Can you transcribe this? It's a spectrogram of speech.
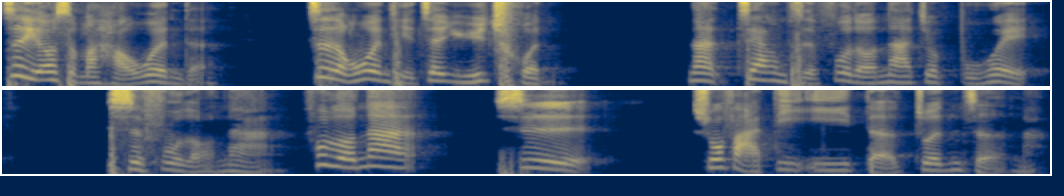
这有什么好问的？这种问题真愚蠢。”那这样子，富罗那就不会是富罗那。富罗那是说法第一的尊者嘛，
